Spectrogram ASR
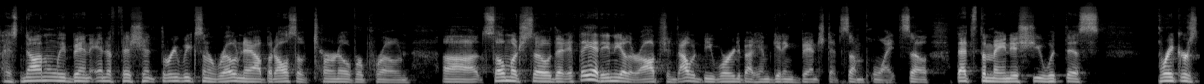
has not only been inefficient three weeks in a row now, but also turnover prone. Uh, so much so that if they had any other options, I would be worried about him getting benched at some point. So that's the main issue with this Breakers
